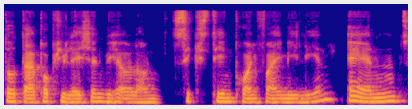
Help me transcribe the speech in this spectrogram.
total population, we have around 16.5 million. And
